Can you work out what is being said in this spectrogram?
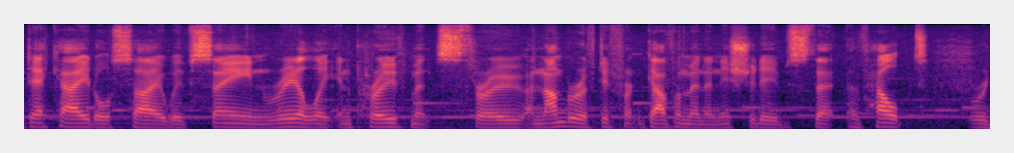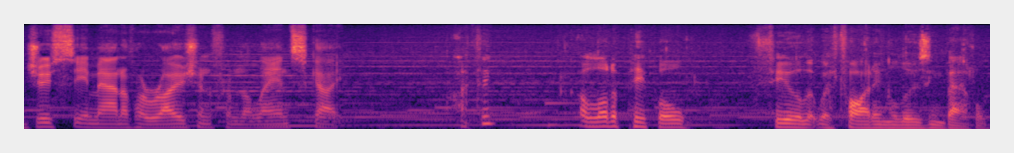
decade or so, we've seen really improvements through a number of different government initiatives that have helped reduce the amount of erosion from the landscape. I think a lot of people feel that we're fighting a losing battle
